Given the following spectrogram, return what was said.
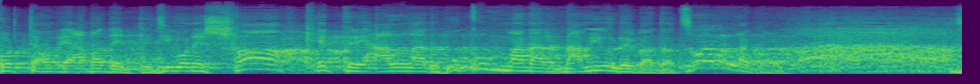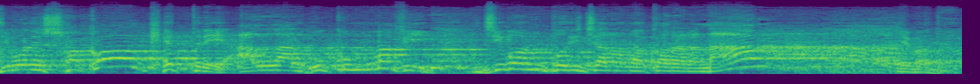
করতে হবে আমাদেরকে। জীবনের সব ক্ষেত্রে আল্লাহর হুকুম মানার নামই হলো সুবহানাল্লাহ কও। জীবনের সকল ক্ষেত্রে আল্লাহর হুকুম মাফি, জীবন পরিচালনা করার নাম ইবাদত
